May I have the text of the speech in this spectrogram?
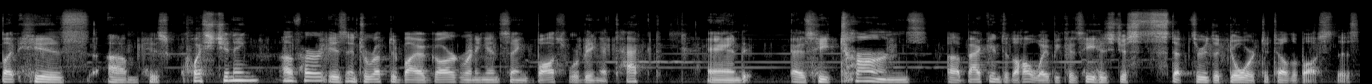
but his um, his questioning of her is interrupted by a guard running in saying, "Boss, we're being attacked." And as he turns uh, back into the hallway because he has just stepped through the door to tell the boss this.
